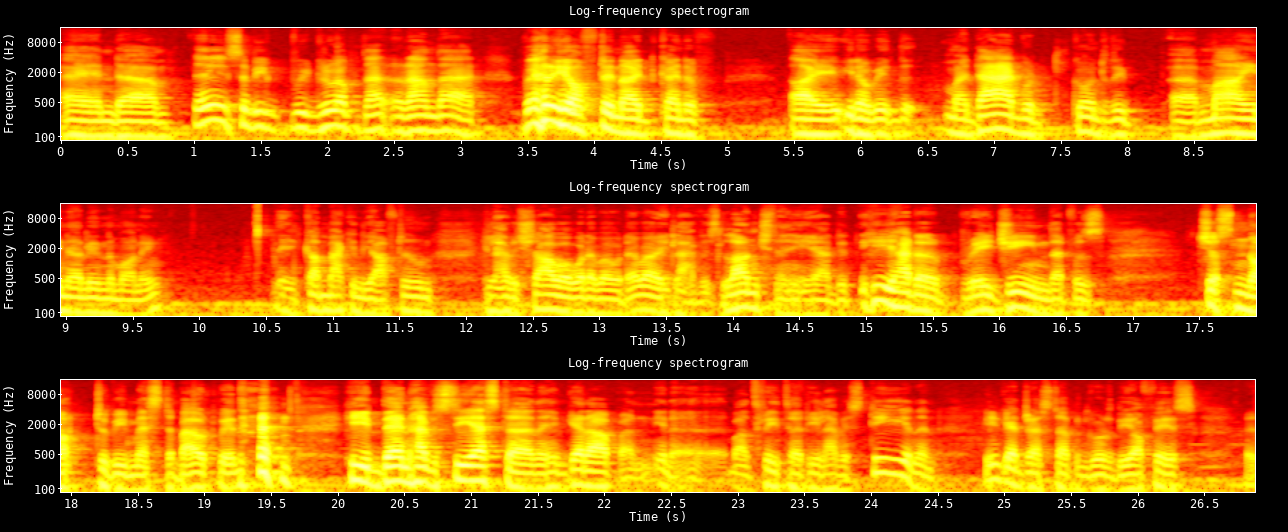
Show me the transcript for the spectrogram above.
And um, anyway, so we, we grew up that around that. Very often I'd kind of, I, you know, we, the, my dad would go into the uh, mine early in the morning. He'd come back in the afternoon. He'll have a shower, whatever, whatever. He'll have his lunch. Then he had it. He had a regime that was just not to be messed about with. he'd then have a siesta, and then he'd get up, and you know, about three thirty, he'll have his tea, and then he'll get dressed up and go to the office, uh,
